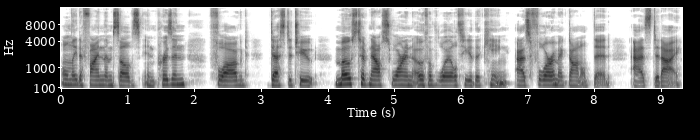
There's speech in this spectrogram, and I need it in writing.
only to find themselves in prison, flogged, destitute. Most have now sworn an oath of loyalty to the king, as Flora MacDonald did, as did I.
